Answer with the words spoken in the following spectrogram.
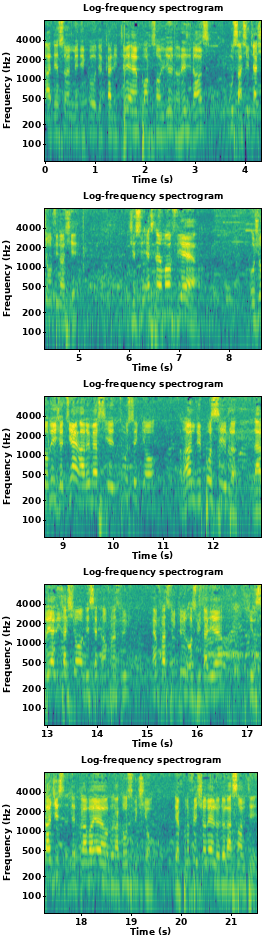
à des soins médicaux de qualité, peu importe son lieu de résidence ou sa situation financière. Je suis extrêmement fier Aujourd'hui, je tiens à remercier tous ceux qui ont rendu possible la réalisation de cette infrastructure, hospitalière, qu'il s'agisse des travailleurs de la construction, des professionnels de la santé,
